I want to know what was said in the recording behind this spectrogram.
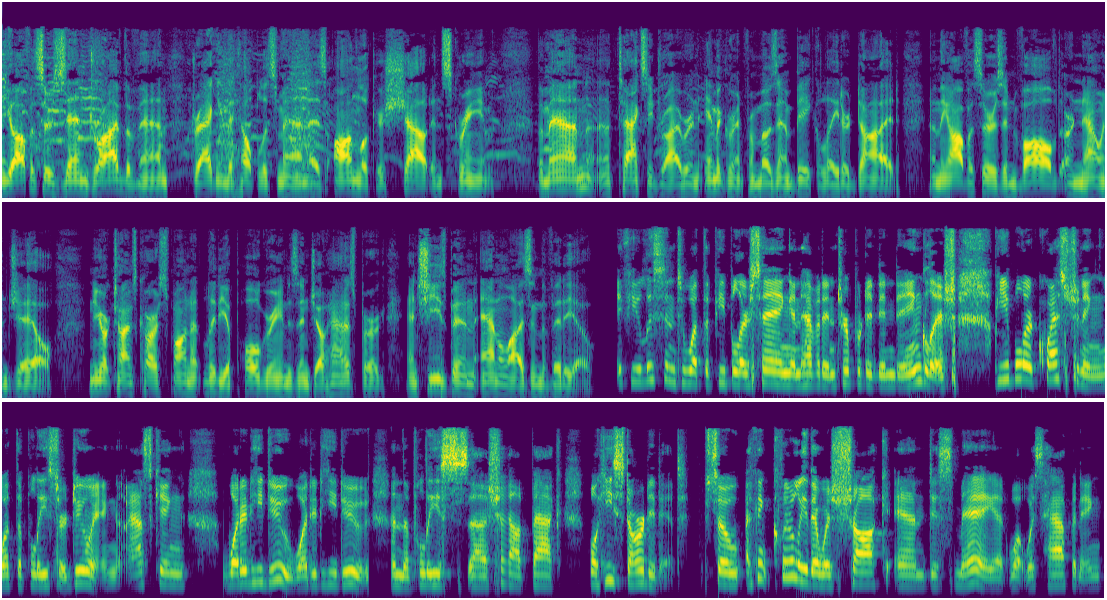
The officers then drive the van, dragging the helpless man as onlookers shout and scream. The man, a taxi driver, an immigrant from Mozambique, later died, and the officers involved are now in jail. New York Times correspondent Lydia Polgreen is in Johannesburg, and she's been analyzing the video if you listen to what the people are saying and have it interpreted into English, people are questioning what the police are doing, asking, what did he do? What did he do? And the police uh, shout back, well, he started it. So I think clearly there was shock and dismay at what was happening.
